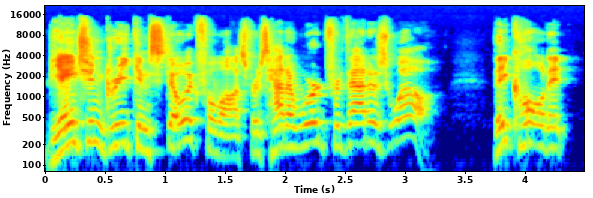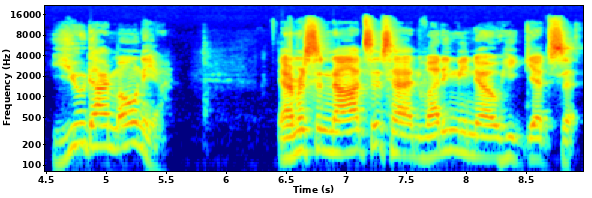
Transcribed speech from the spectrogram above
The ancient Greek and Stoic philosophers had a word for that as well. They called it eudaimonia. Emerson nods his head, letting me know he gets it.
